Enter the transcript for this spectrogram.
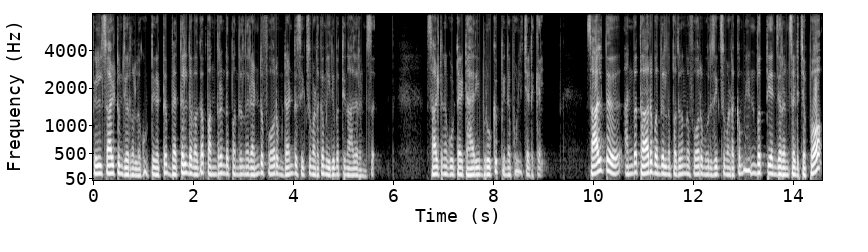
ഫിൽ സാൾട്ടും ചേർന്നുള്ള കൂട്ടുകെട്ട് ബെത്തലിന്റെ വക പന്ത്രണ്ട് പന്തിൽ നിന്ന് രണ്ട് ഫോറും രണ്ട് സിക്സും അടക്കം ഇരുപത്തിനാല് റൺസ്. സാൾട്ടിന് കൂട്ടായിട്ട് ഹാരി ബ്രൂക്ക് പിന്നെ പൊളിച്ചെടുക്കൽ. സാൾട്ട് അൻപത്താറ് പന്തിൽ നിന്ന് പതിനൊന്ന് ഫോറും ഒരു സിക്സും അടക്കം എൺപത്തിയഞ്ച് റൺസ് അടിച്ചപ്പോൾ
